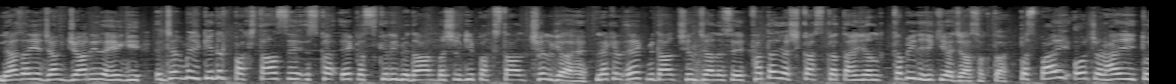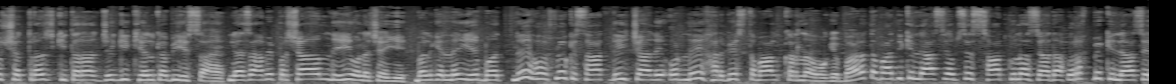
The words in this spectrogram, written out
لہٰذا یہ جنگ جاری رہے گی۔ اس جنگ میں یقیناً پاکستان سے اس کا ایک عسکری میدان مشرقی پاکستان چھل گیا ہے، لیکن ایک میدان چھل جانے سے فتح یا شکست کا تعین کبھی نہیں کیا جا سکتا۔ پسپائی اور چڑھائی تو شطرنج کی طرح جنگی کھیل کا بھی حصہ ہے، لہٰذا ہمیں پریشان نہیں ہونا چاہیے۔ بلکہ نئی ہمت، نئے حوصلوں کے ساتھ، نئی چالیں اور نئے حربے استعمال کرنا ہوگے بھارت آبادی کے لحاظ سے ہم سے سات گنا زیادہ اور رقبے کے لحاظ سے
